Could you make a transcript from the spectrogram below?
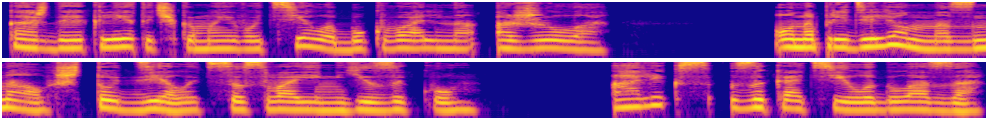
Каждая клеточка моего тела буквально ожила. Он определенно знал, что делать со своим языком. Алекс закатила глаза.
